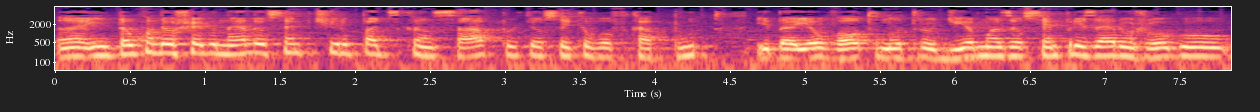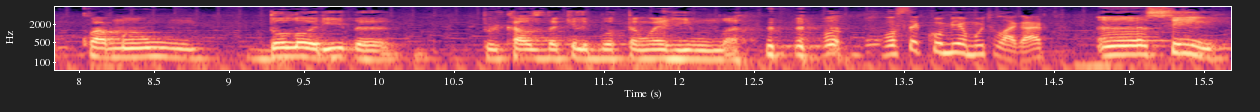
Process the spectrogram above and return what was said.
Uh, então quando eu chego nela eu sempre tiro para descansar porque eu sei que eu vou ficar puto e daí eu volto no outro dia, mas eu sempre zero o jogo com a mão dolorida por causa daquele botão R1 lá. Você comia muito lagarto? Uh, sim,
